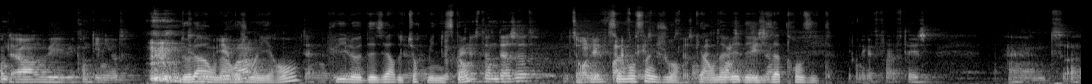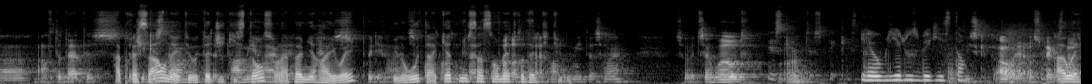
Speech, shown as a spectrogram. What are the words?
De là, on a rejoint l'Iran, puis le uh, désert de the Turkménistan. Seulement days 5 because jours, car on avait des visa. visas de transit. Après ça, on a été au Tadjikistan sur la Highway, Pamir Highway, une route à 4500 mètres 4500 d'altitude. meters high. So it's a road. Il a oublié l'Ouzbékistan, Oh, yeah, Uzbekistan Ah ouais,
